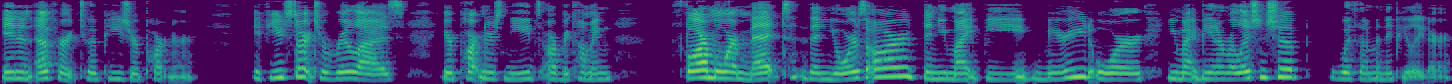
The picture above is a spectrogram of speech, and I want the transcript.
in an effort to appease your partner. If you start to realize your partner's needs are becoming far more met than yours are, then you might be married or you might be in a relationship with a manipulator.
